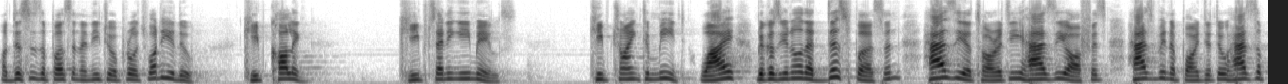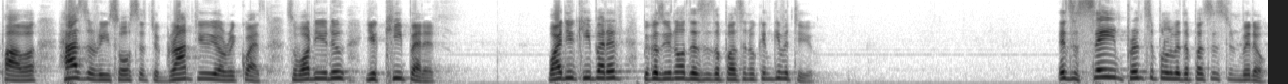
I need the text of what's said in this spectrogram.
or this is the person I need to approach, what do you do? Keep calling, keep sending emails, keep trying to meet. Why? Because you know that this person has the authority, has the office, has been appointed to, has the power, has the resources to grant you your request. So, what do you do? You keep at it. Why do you keep at it? Because you know this is the person who can give it to you. It's the same principle with the persistent widow.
